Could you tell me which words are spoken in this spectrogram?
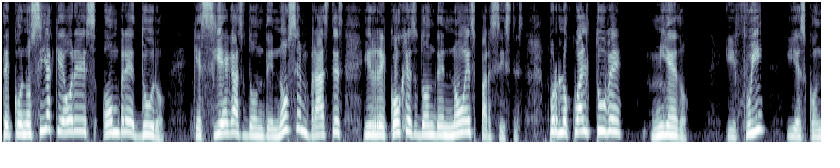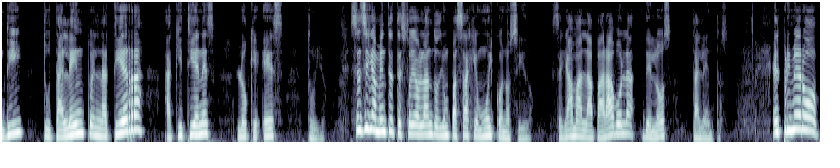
te conocía que eres hombre duro, que ciegas donde no sembraste y recoges donde no esparciste, por lo cual tuve miedo y fui y escondí tu talento en la tierra, aquí tienes lo que es tuyo. Sencillamente te estoy hablando de un pasaje muy conocido. Se llama la parábola de los talentos. El primero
